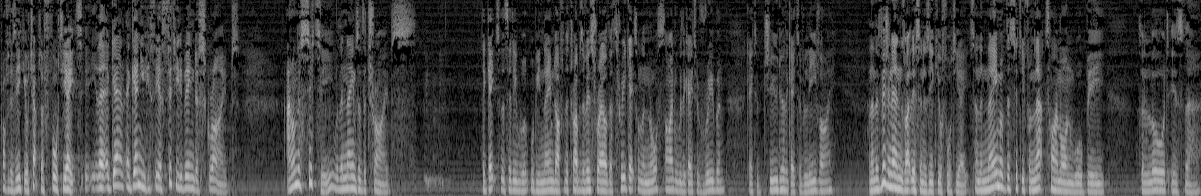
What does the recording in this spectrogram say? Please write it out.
prophet Ezekiel, chapter 48, again, again you see a city being described. And on the city were the names of the tribes. The gates of the city will, will, be named after the tribes of Israel. The three gates on the north side will be the gate of Reuben, gate of Judah, the gate of Levi. And then the vision ends like this in Ezekiel 48. And the name of the city from that time on will be, The Lord is there.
